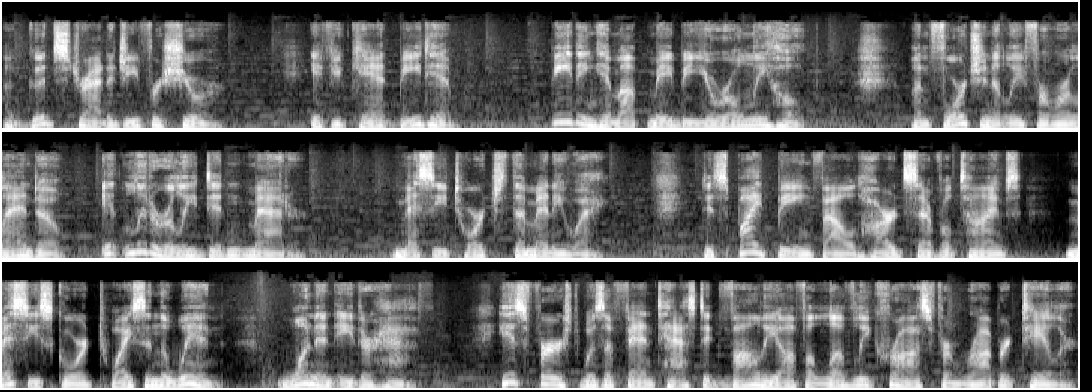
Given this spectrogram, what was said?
A good strategy for sure. If you can't beat him, beating him up may be your only hope. Unfortunately for Orlando, it literally didn't matter. Messi torched them anyway. Despite being fouled hard several times, Messi scored twice in the win, one in either half. His first was a fantastic volley off a lovely cross from Robert Taylor.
